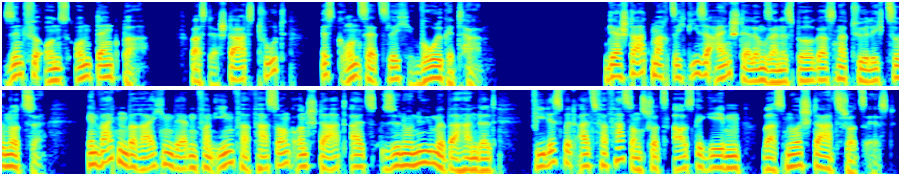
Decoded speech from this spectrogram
sind für uns undenkbar. Was der Staat tut, ist grundsätzlich wohlgetan. Der Staat macht sich diese Einstellung seines Bürgers natürlich zunutze. In weiten Bereichen werden von ihm Verfassung und Staat als Synonyme behandelt, vieles wird als Verfassungsschutz ausgegeben, was nur Staatsschutz ist.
